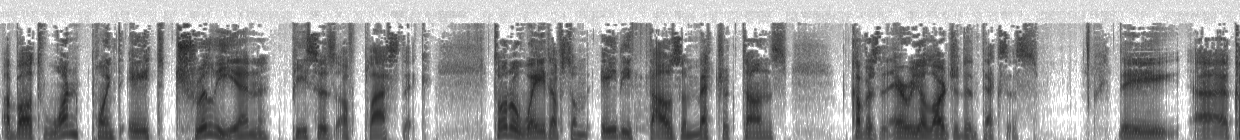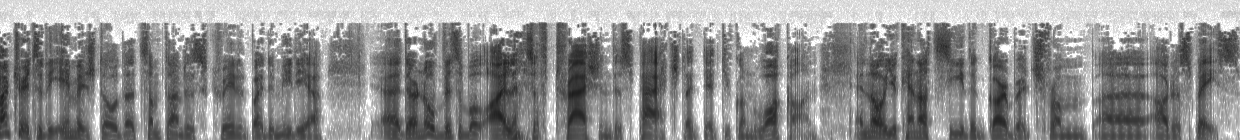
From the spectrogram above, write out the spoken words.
about 1.8 trillion pieces of plastic. Total weight of some 80,000 metric tons covers an area larger than Texas. The uh, contrary to the image, though, that sometimes is created by the media, uh, there are no visible islands of trash in this patch that, that you can walk on. And no, you cannot see the garbage from uh, outer space.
